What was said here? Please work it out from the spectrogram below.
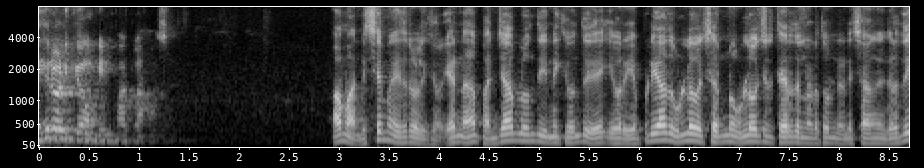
எதிரொலிக்கும் அப்படின்னு பார்க்கலாமா சார்? ஆமா நிச்சயமா எதிரொலிக்கும். ஏன்னா பஞ்சாப்ல வந்து இன்னைக்கு வந்து இவர் எப்படியாவது உள்ள வச்சிடணும் உள்ள வச்சுட்டு தேர்தல் நடத்தணும்னு நினைச்சாங்கிறது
